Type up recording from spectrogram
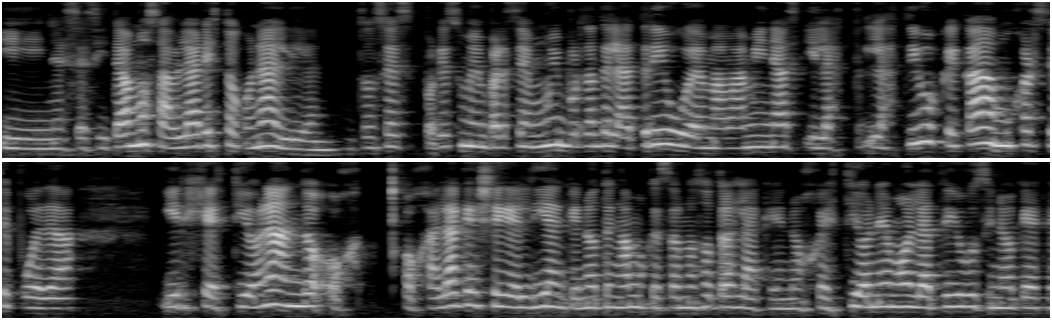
y necesitamos hablar esto con alguien. Entonces, por eso me parece muy importante la tribu de mamaminas y las, las tribus que cada mujer se pueda ir gestionando. ojalá que llegue el día en que no tengamos que ser nosotras las que nos gestionemos la tribu, sino que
